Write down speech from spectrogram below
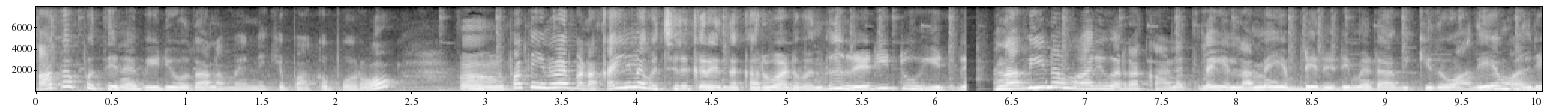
அதை பற்றின வீடியோ தான் நம்ம இன்றைக்கி பார்க்க போகிறோம் பார்த்தீங்கன்னா இப்போ நான் கையில் வச்சுருக்கிற இந்த கருவாடு வந்து ரெடி டு ஈட் நவீன மாதிரி வர்ற காலத்தில் எல்லாமே எப்படி ரெடிமேடாக விற்கிதோ அதே மாதிரி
